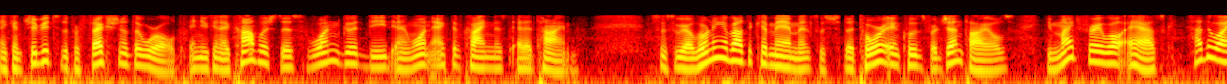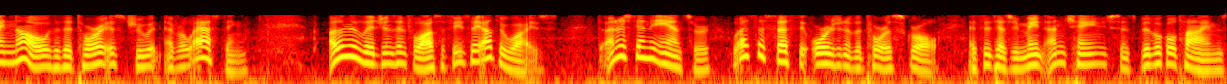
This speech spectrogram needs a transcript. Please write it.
and contribute to the perfection of the world, and you can accomplish this one good deed and one act of kindness at a time. Since we are learning about the commandments which the Torah includes for Gentiles, you might very well ask, how do I know that the Torah is true and everlasting? Other religions and philosophies say otherwise. To understand the answer, let's assess the origin of the Torah scroll, as it has remained unchanged since biblical times,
